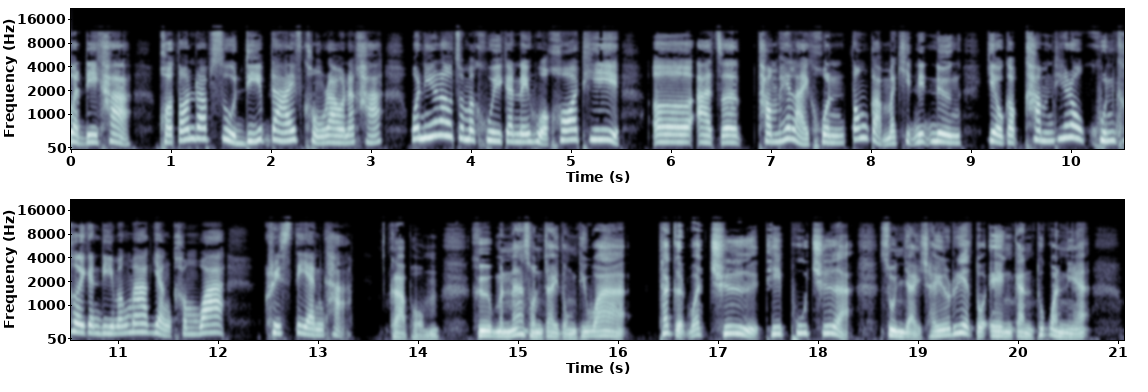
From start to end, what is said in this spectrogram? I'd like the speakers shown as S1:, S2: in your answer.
S1: วัสดีค่ะ ขอต้อนรับสู่ Deep Dive ของเรานะคะ วันนี้เราจะมาคุยกันในหัวข้อที่เอ่ออาจจะทำให้หลายคนต้องกลับมาคิดนิดนึง เกี่ยวกับคำที่เราคุ้นเคยกันดีมาก ๆ อย่างคำว่าคริสเตียนค่ะ
S2: ครับผม คือมันน่าสนใจตรงที่ว่า ถ้าเกิดว่าชื่อที่ผู้เชื่อ ส่วนใหญ่ใช้เรียกตัวเองกันทุกวันนี้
